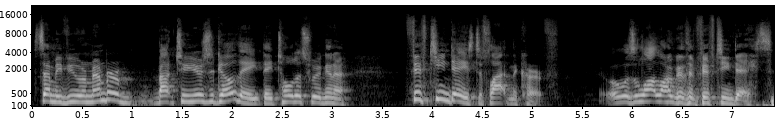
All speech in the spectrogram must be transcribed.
Some of you remember about two years ago, they, they told us we were going to 15 days to flatten the curve. It was a lot longer than 15 days.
